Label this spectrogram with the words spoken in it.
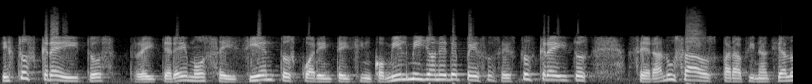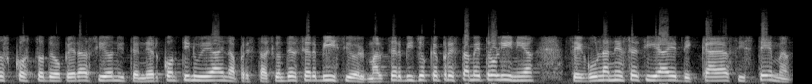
Estos créditos, reiteremos, 645 mil millones de pesos, estos créditos serán usados para financiar los costos de operación y tener continuidad en la prestación del servicio, el mal servicio que presta Metrolínea, según las necesidades de cada sistema.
